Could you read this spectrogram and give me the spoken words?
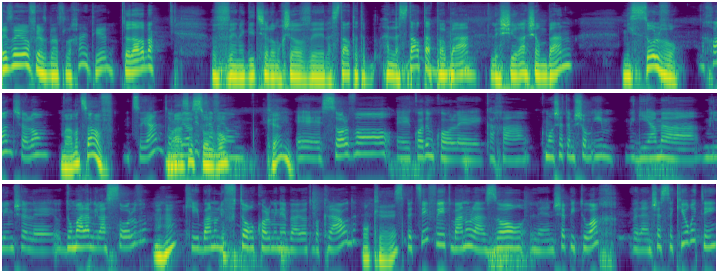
איזה יופי, אז בהצלחה, איטיאל. תודה רבה. ונגיד שלום עכשיו אה, לסטארט-אפ לסטארט-אפ הבא, לשירה שמבן, מסולבו. נכון, שלום. מה המצב? מצוין, טוב מה להיות זה איתכם סולבו? היום. כן. אה, סולבו, אה, קודם כל, אה, ככה, כמו שאתם שומעים, מגיעה מהמילים של, אה, דומה למילה סולב, מהמם. כי באנו לפתור כל מיני בעיות ב cloud. אוקיי. ספציפית, באנו לעזור לאנשי פיתוח ולאנשי security,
